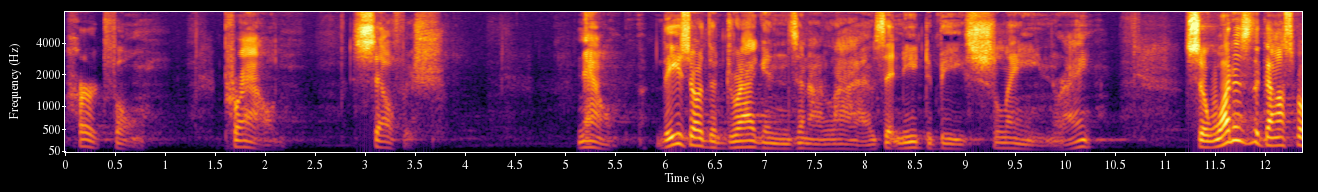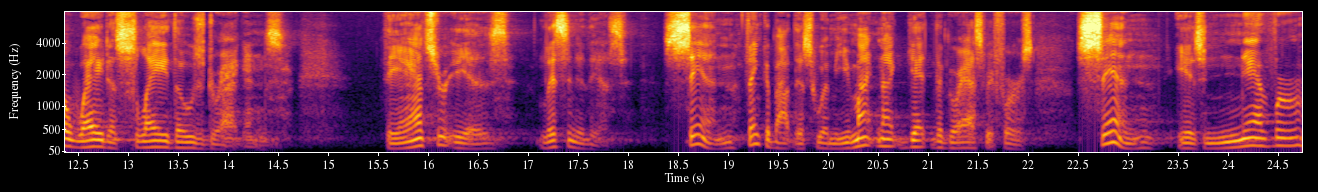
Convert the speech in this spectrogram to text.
Hurtful, proud, selfish. Now, these are the dragons in our lives that need to be slain, right? So, what is the gospel way to slay those dragons? The answer is listen to this sin, think about this with me. You might not get the grasp at first. Sin is never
